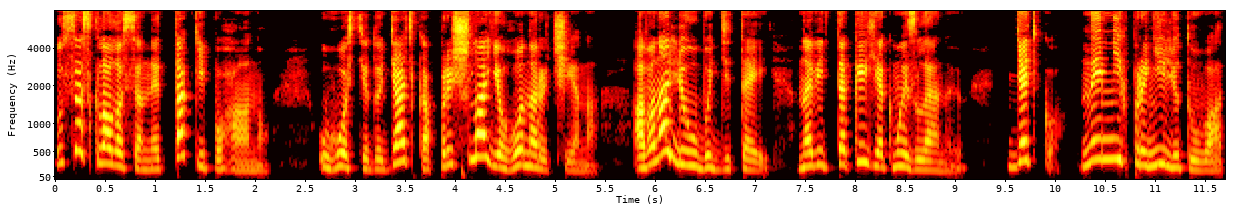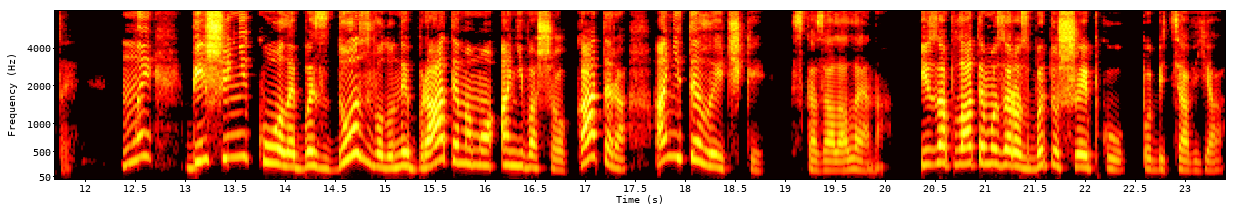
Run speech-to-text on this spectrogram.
Усе склалося не так і погано. У гості до дядька прийшла його наречена, а вона любить дітей, навіть таких, як ми з Леною. Дядько не міг при ній лютувати. Ми більше ніколи без дозволу не братимемо ані вашого катера, ані телички, сказала Лена. І заплатимо за розбиту шибку, пообіцяв я.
